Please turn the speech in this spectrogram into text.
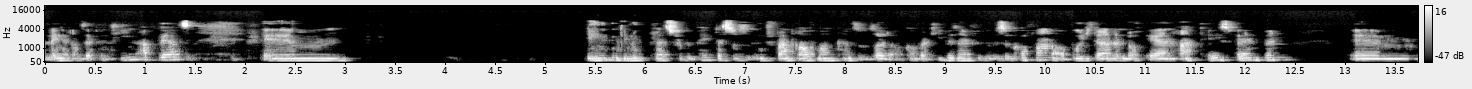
längeren Serpentinen abwärts. Ähm, hinten genug Platz für Gepäck, dass du es entspannt drauf machen kannst und sollte auch kompatibel sein für gewisse Koffer, obwohl ich da dann doch eher ein Hardcase-Fan bin. Ähm,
